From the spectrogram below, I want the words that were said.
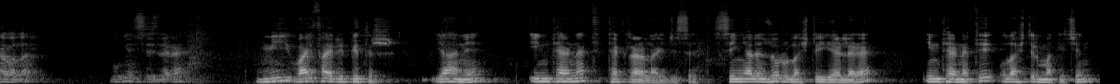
Merhabalar. Bugün sizlere Mi Wi-Fi Repeater yani internet tekrarlayıcısı. Sinyalin zor ulaştığı yerlere interneti ulaştırmak için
